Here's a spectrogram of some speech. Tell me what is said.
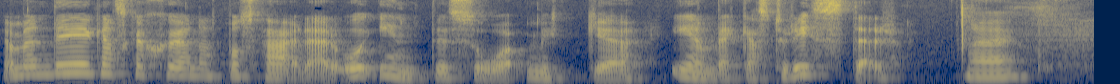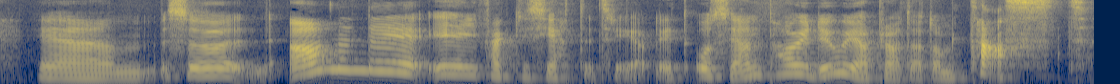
ja men det är ganska skön atmosfär där och inte så mycket enveckas turister. Nej. Ehm, så ja men det är faktiskt jättetrevligt. Och sen har ju du och jag pratat om tast.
